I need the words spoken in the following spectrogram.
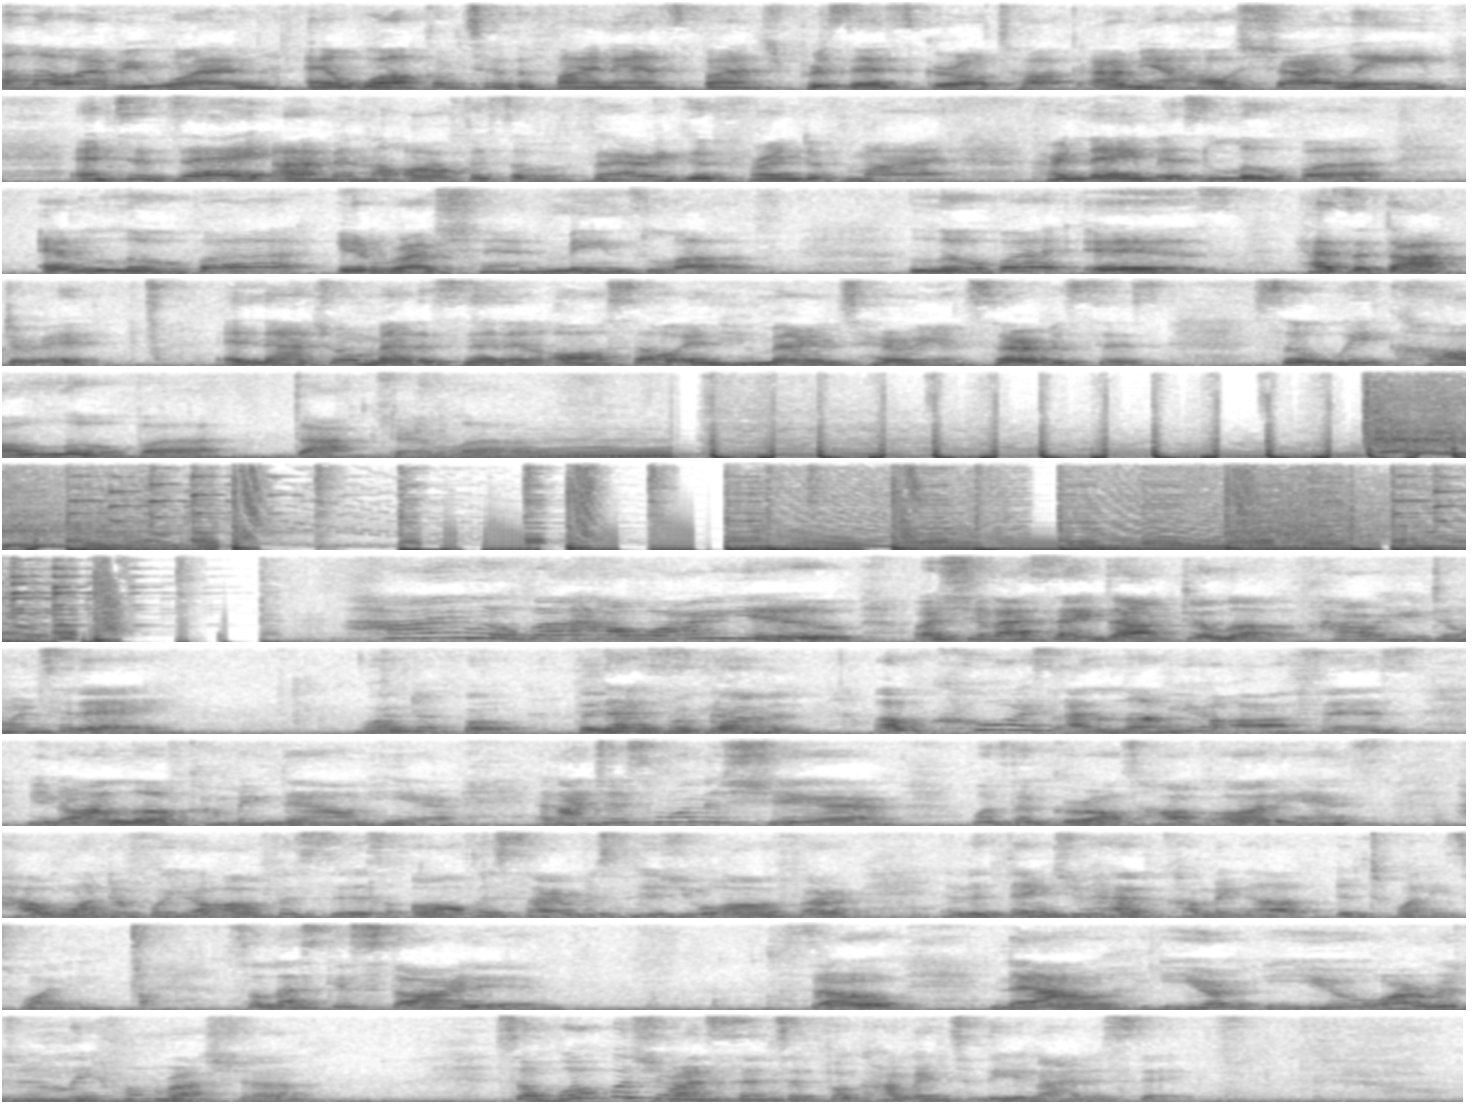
Hello, everyone, and welcome to the Finance Bunch Presents Girl Talk. I'm your host, Charlene, and today I'm in the office of a very good friend of mine. Her name is Luba, and Luba in Russian means love. Luba is has a doctorate in natural medicine and also in humanitarian services. So we call Luba Dr. Love. Or should I say Dr. Love? How are you doing today? Wonderful. Thank That's you for coming. Of course. I love your office. You know, I love coming down here. And I just want to share with the Girl Talk audience how wonderful your office is, all the services you offer, and the things you have coming up in 2020. So let's get started. So now, you're, you are originally from Russia. So, what was your incentive for coming to the United States?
